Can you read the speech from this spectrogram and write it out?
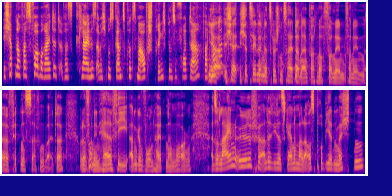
Ich habe noch was vorbereitet, was Kleines, aber ich muss ganz kurz mal aufspringen. Ich bin sofort da. Warte ja, ich, ich erzähle in der Zwischenzeit dann einfach noch von den, von den äh, Fitness-Sachen weiter oder von den healthy Angewohnheiten am Morgen. Also Leinöl, für alle, die das gerne mal ausprobieren möchten,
